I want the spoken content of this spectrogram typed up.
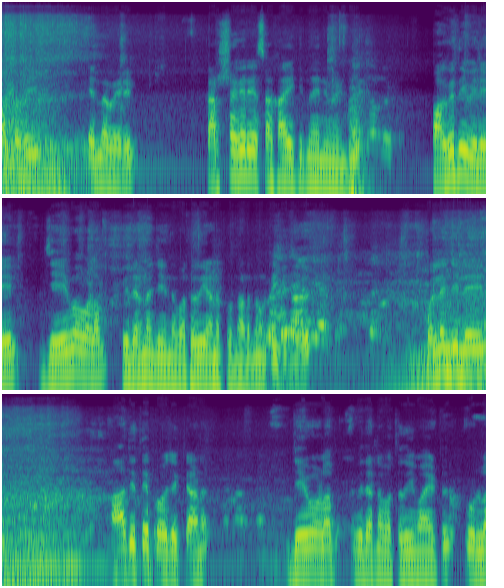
പദ്ധതി എന്ന പേരിൽ കർഷകരെ സഹായിക്കുന്നതിന് വേണ്ടി പകുതി വിലയിൽ ജൈവവളം വിതരണം ചെയ്യുന്ന പദ്ധതിയാണ് ഇപ്പോൾ നടന്നുകൊണ്ടിരിക്കുന്നത്. കൊല്ലം ജില്ലയിൽ ആദ്യത്തെ പ്രോജക്റ്റാണ് ജൈവവള വിതരണ പദ്ധതിയുമായിട്ട് ഉള്ള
